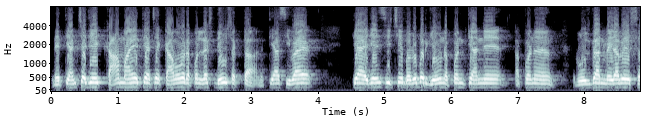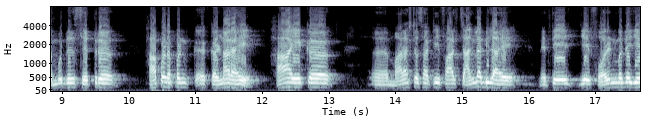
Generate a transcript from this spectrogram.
आणि त्यांचं जे काम आहे त्याच्या कामावर आपण लक्ष देऊ शकता. आणि त्याशिवाय त्या एजन्सीचे बरोबर घेऊन आपण त्याने आपण रोजगार मेळावे संबोधन क्षेत्र हा पण आपण क- करणार आहे. हा एक महाराष्ट्रासाठी फार चांगला बिल आहे. आणि ते जे फॉरेनमध्ये जे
